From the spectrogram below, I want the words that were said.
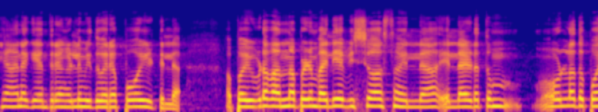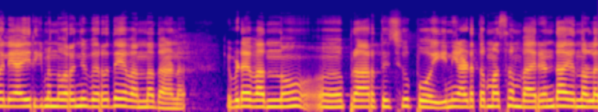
ധ്യാന കേന്ദ്രങ്ങളിലും ഇതുവരെ പോയിട്ടില്ല. അപ്പോൾ ഇവിടെ വന്നപ്പോഴും വലിയ വിശ്വാസമില്ല എല്ലായിടത്തും ഉള്ളതുപോലെ ആയിരിക്കുമെന്ന് പറഞ്ഞ് വെറുതെ വന്നതാണ്. ഇവിടെ വന്നു പ്രാർത്ഥിച്ചു പോയി. ഇനി അടുത്ത മാസം വരണ്ട എന്നുള്ള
